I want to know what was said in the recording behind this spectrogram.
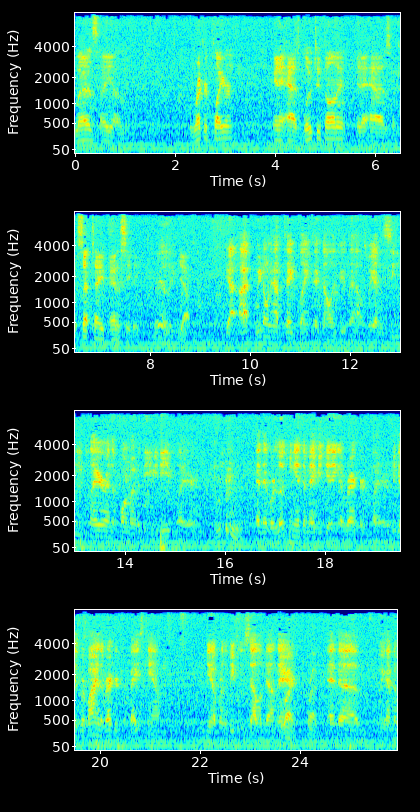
Les a um, record player, and it has Bluetooth on it, and it has a cassette tape and a CD. Really? Yeah. Yeah, I, we don't have tape playing technology at the house. We have a CD player in the form of a DVD player, and then we're looking into maybe getting a record player because we're buying the records from Base Camp, you know, from the people who sell them down there. Right. Right. and uh, we have no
